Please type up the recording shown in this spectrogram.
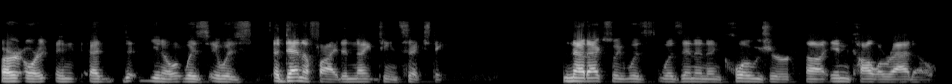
or or in uh, you know it was it was identified in 1960. And that actually was was in an enclosure uh, in Colorado.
